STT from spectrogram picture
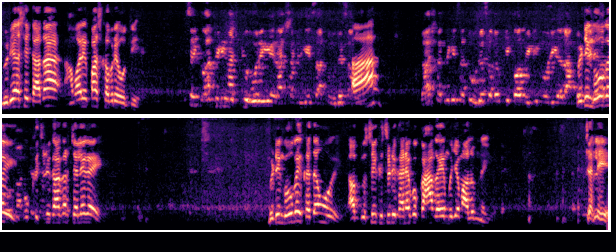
मीडिया से ज़्यादा हमारे पास खबरें होती है। हो है? तो हाँ? तो मीटिंग हो गई वो खिचड़ी खाकर चले गए। मीटिंग हो गई खत्म हो गई। आप दूसरी खिचड़ी खाने को कहाँ गए मुझे मालूम नहीं। चलिए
